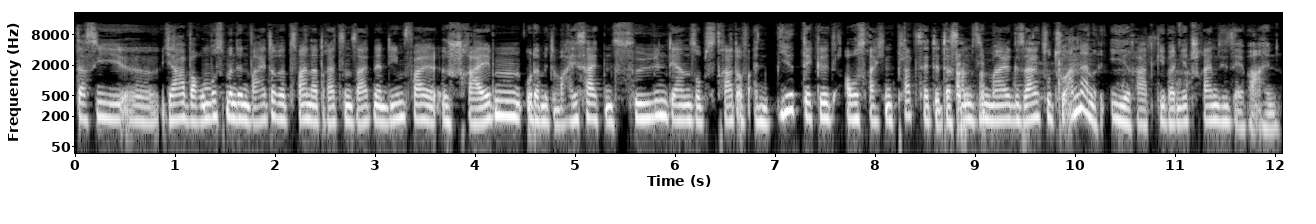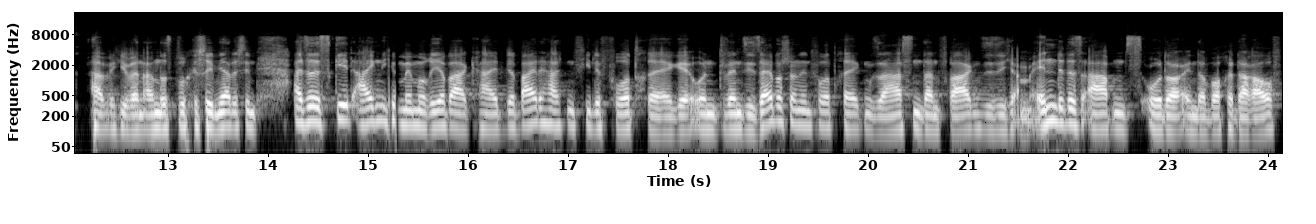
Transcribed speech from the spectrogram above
dass sie, äh, ja, warum muss man denn weitere 213 Seiten in dem Fall äh, schreiben oder mit Weisheiten füllen, deren Substrat auf einen Bierdeckel ausreichend Platz hätte? Das haben Sie mal gesagt, so zu anderen Eheratgebern. Jetzt schreiben Sie selber ein. Habe ich über ein anderes Buch geschrieben. Ja, das stimmt. Also es geht eigentlich um Memorierbarkeit. Wir beide halten viele Vorträge und wenn Sie selber schon in Vorträgen saßen, dann fragen Sie sich am Ende des Abends oder in der Woche darauf,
